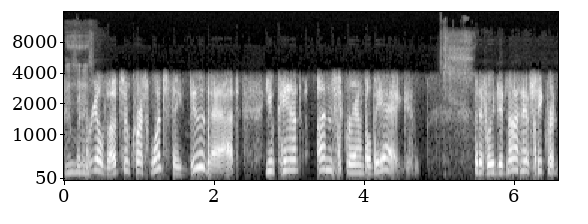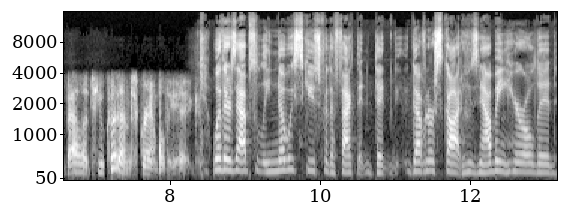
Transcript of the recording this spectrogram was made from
mm-hmm. with real votes. Of course, once they do that, you can't unscramble the egg. But if we did not have secret ballots, you could unscramble the egg. Well, there's absolutely no excuse for the fact that, that Governor Scott, who's now being heralded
